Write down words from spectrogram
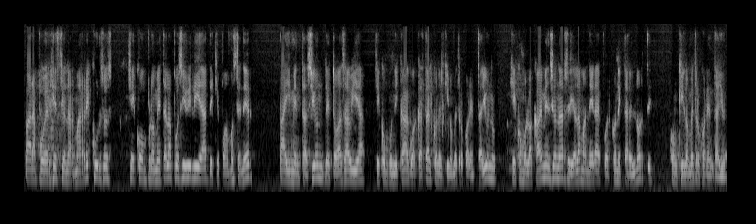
para poder gestionar más recursos que comprometa la posibilidad de que podamos tener pavimentación de toda esa vía que comunica Aguacatal con el kilómetro 41, que como lo acaba de mencionar sería la manera de poder conectar el norte con kilómetro 41.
